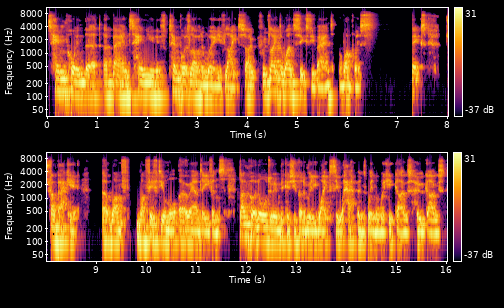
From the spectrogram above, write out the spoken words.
10 point that a band 10 units 10 points lower than where you've laid so if we've laid the 160 band or 1.6 try back it at one 150 or more around evens. Don't put an order in because you've got to really wait to see what happens when the wicket goes, who goes.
